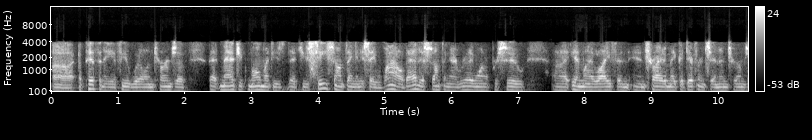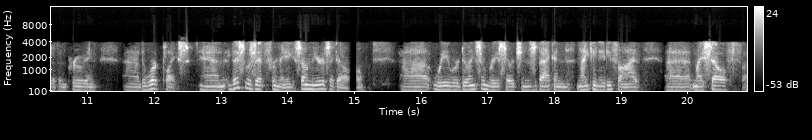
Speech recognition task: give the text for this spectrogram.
uh, epiphany, if you will, in terms of that magic moment is that you see something and you say, wow, that is something I really want to pursue uh, in my life and, and try to make a difference in in terms of improving uh, the workplace. And this was it for me some years ago uh, we were doing some research, and this is back in 1985. Uh, myself, uh,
